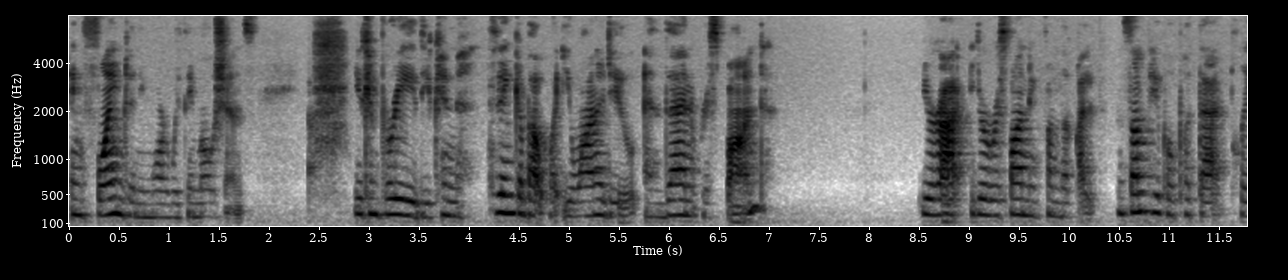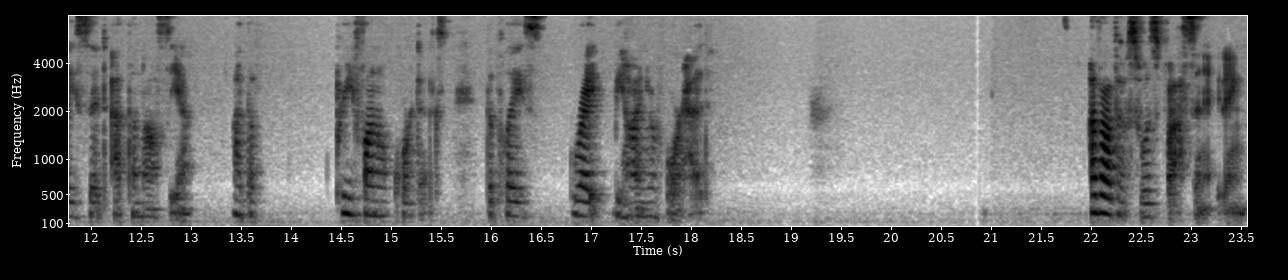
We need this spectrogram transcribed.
inflamed anymore with emotions, you can breathe, you can think about what you want to do and then respond, you're at, you're responding from the qalb. And some people put that place it at the nasiya, at the prefrontal cortex, the place right behind your forehead. I thought this was fascinating.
